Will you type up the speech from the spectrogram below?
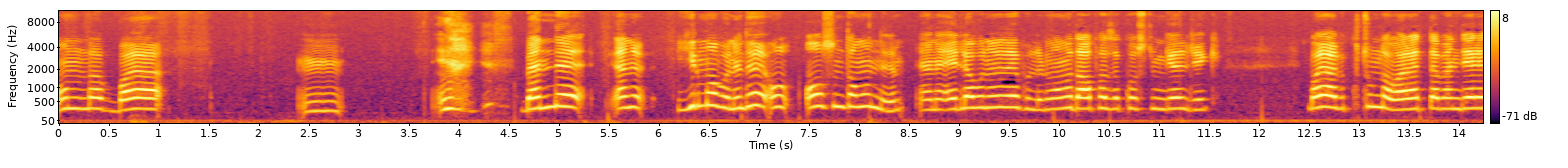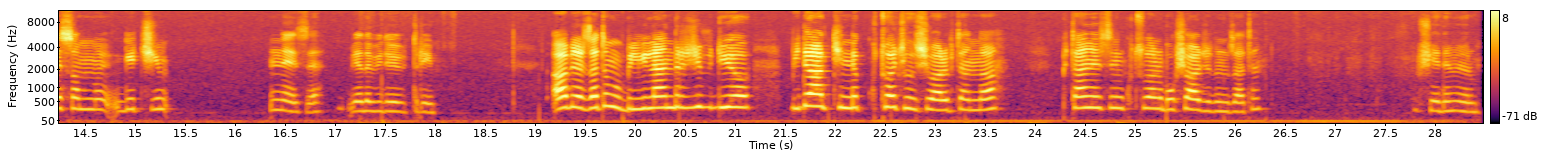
Onu da bayağı Hmm. ben de yani 20 abone de ol- olsun tamam dedim. Yani 50 abone de yapabilirim ama daha fazla kostüm gelecek. Bayağı bir kutum da var. Hatta ben diğer hesabıma geçeyim. Neyse. Ya da videoyu bitireyim. Abiler zaten bu bilgilendirici video. Bir dahakinde kutu açılışı var bir tane daha. Bir tanesinin kutularını boşa harcadım zaten. Bir şey demiyorum.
